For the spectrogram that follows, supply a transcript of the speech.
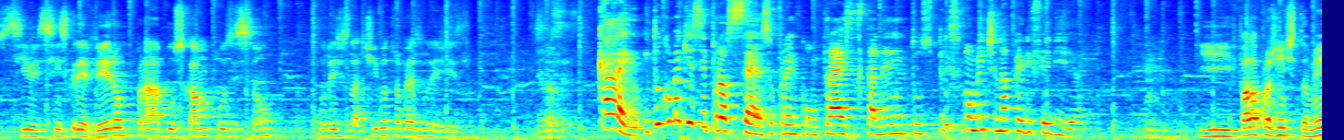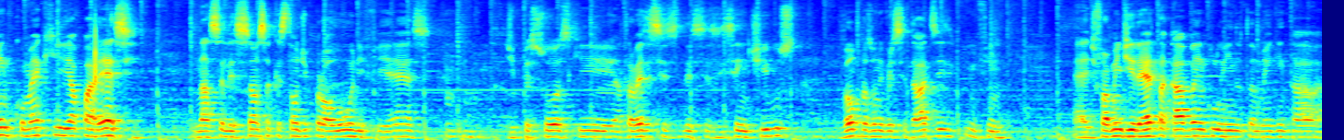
se, se inscreveram para buscar uma posição no legislativo através do legisla. Caio, então como é que é esse processo para encontrar esses talentos, principalmente na periferia? E fala pra gente também como é que aparece na seleção essa questão de ProUni, FIES, uhum. de pessoas que, através desses, desses incentivos, vão para as universidades e, enfim, é, de forma indireta, acaba incluindo também quem está,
